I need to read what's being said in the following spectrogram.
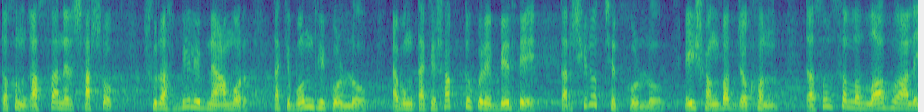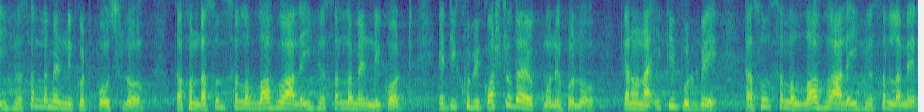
তখন গাসসানের শাসক সুরাহবিল ইবনে আমর তাকে বন্দী করল এবং তাকে শক্ত করে বেঁধে তার শিরচ্ছেদ করল। এই সংবাদ যখন রাসূল সাল্লাল্লাহু আলাইহি ওয়াসাল্লামের নিকট পৌঁছল, তখন রাসূল সাল্লাল্লাহু আলাইহি ওয়াসাল্লামের নিকট এটি খুবই কষ্টদায়ক মনে হলো, কেননা ইতিপূর্বে রাসূল সাল্লাল্লাহু আলাইহি ওয়াসাল্লামের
